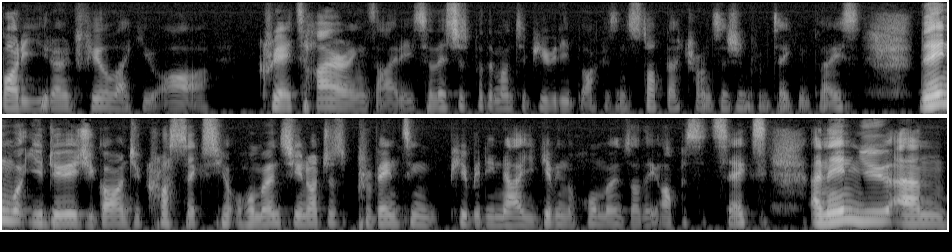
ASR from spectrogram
body you don't feel like you are creates higher anxiety. So let's just put them onto puberty blockers and stop that transition from taking place. Then what you do is you go on to cross-sex hormones. So you're not just preventing puberty now; you're giving the hormones of the opposite sex, and then you um,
